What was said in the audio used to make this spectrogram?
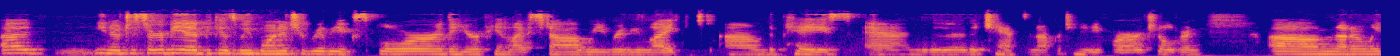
uh, you know, to Serbia because we wanted to really explore the European lifestyle. We really liked um, the pace and the, the chance and opportunity for our children, um, not only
